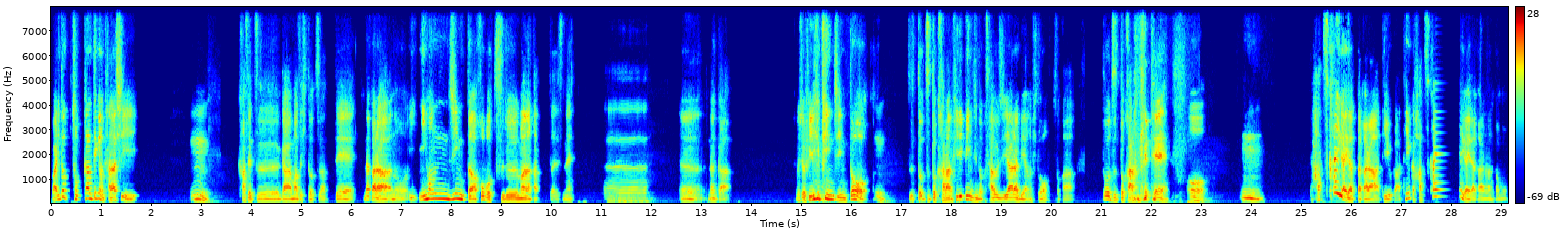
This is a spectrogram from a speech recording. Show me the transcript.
割と直感的にも正しいうん。仮説がまず一つあって、だから、あの、い日本人とはほぼつるまなかったですね。えー、うん。なんか、むしろフィリピン人とうん。ずっと、ずっと絡ん、フィリピン人とかサウジアラビアの人とかとずっと絡んでて、おう。うん。初海外だったからっていうか、っていうか初海外だからなんかも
